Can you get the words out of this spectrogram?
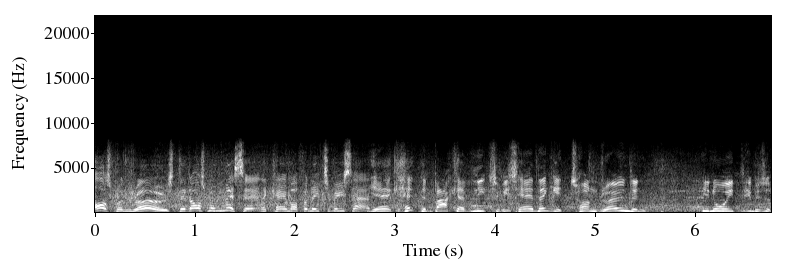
Osman Rose. Did Osman miss it and it came off Anichebe's head? Yeah, it hit the back of Anichebe's head. I think he turned round and, you know, he, he was he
